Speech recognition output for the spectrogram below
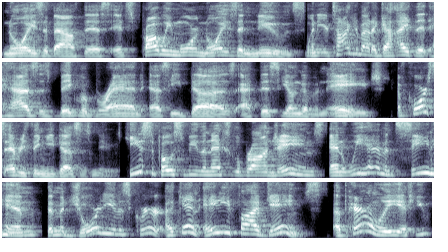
noise about this. It's probably more noise than news. When you're talking about a guy that has as big of a brand as he does at this young of an age, of course, everything he does is news. He's supposed to be the next LeBron James, and we haven't seen him the majority of his career. Again, 85 games. Apparently, if you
